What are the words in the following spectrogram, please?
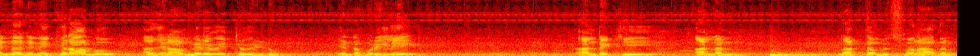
என்ன நினைக்கிறார்களோ அதை நாம் நிறைவேற்ற வேண்டும் என்ற முறையிலே அன்றைக்கு அண்ணன் நத்தம் விஸ்வநாதன்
